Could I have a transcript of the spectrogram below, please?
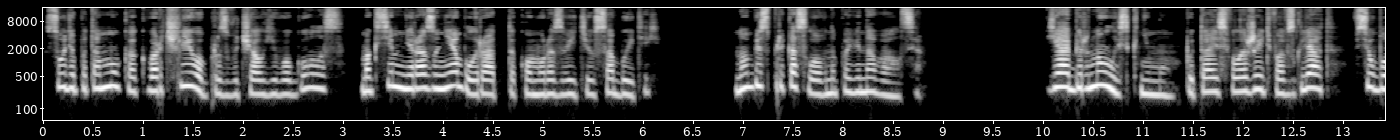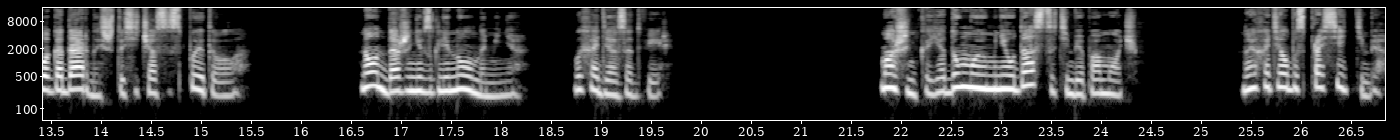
Судя по тому, как ворчливо прозвучал его голос, Максим ни разу не был рад такому развитию событий, но беспрекословно повиновался. Я обернулась к нему, пытаясь вложить во взгляд всю благодарность, что сейчас испытывала. Но он даже не взглянул на меня, выходя за дверь. Машенька, я думаю, мне удастся тебе помочь. Но я хотел бы спросить тебя,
